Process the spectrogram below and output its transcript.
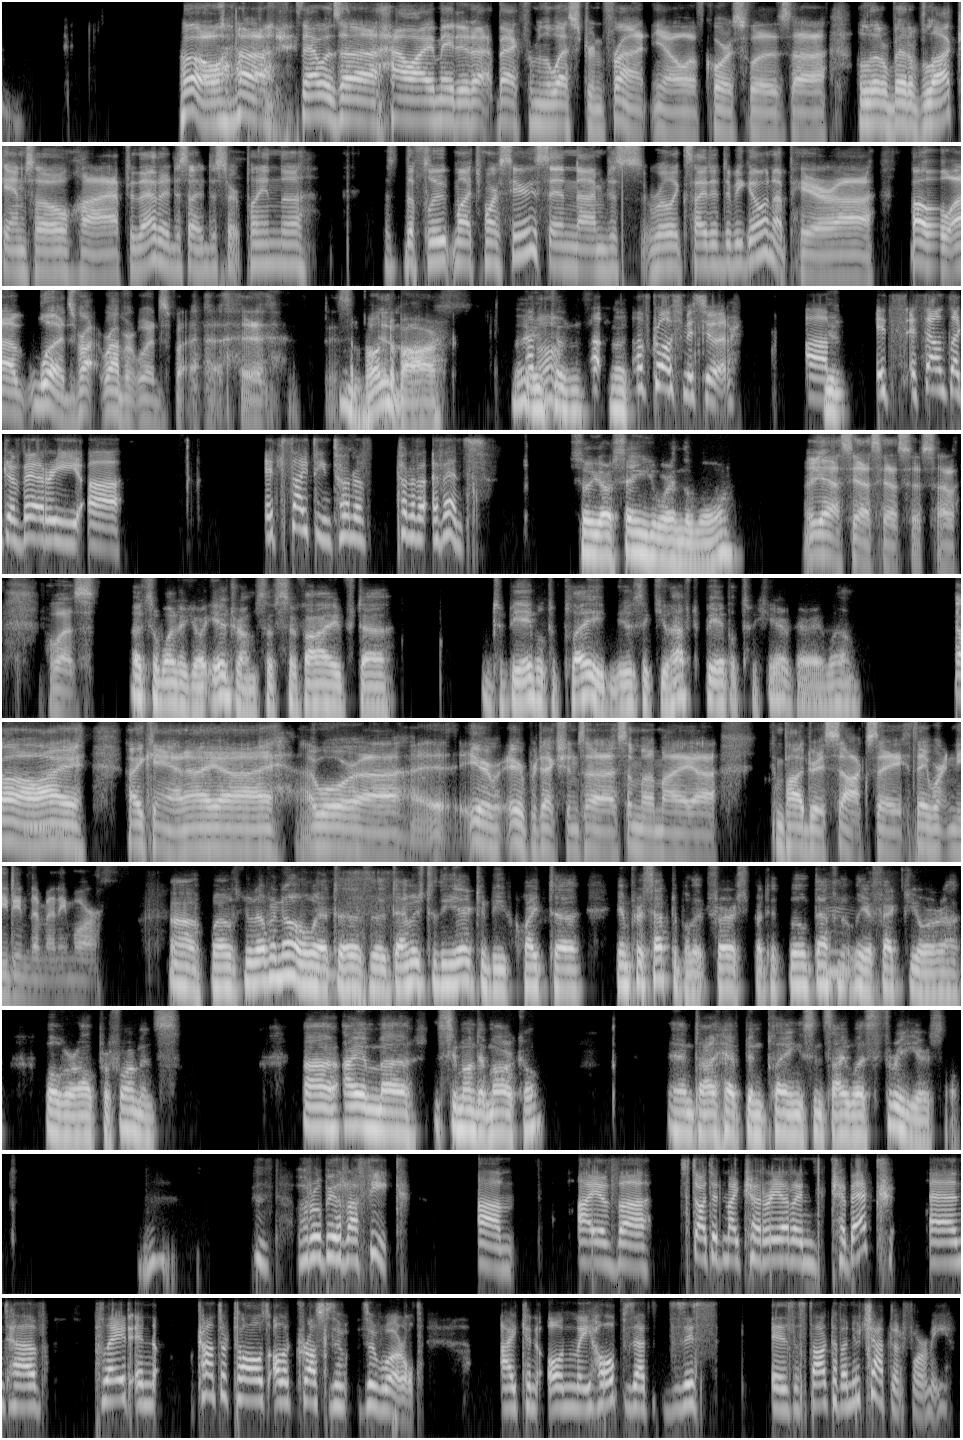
Oh, uh, that was uh, how I made it back from the Western Front. You know, of course, was uh, a little bit of luck, and so uh, after that, I decided to start playing the the flute much more serious, and I'm just really excited to be going up here. Uh, oh, uh, Woods, Ro- Robert Woods, but uh, uh, wunderbar. Oh. Uh, of course, Monsieur. Um, you... it's it sounds like a very uh, exciting turn of turn of events. So you're saying you were in the war? Yes, yes, yes, yes. I was. That's a wonder your eardrums have survived uh, to be able to play music, you have to be able to hear very well. Oh, I I can. I uh, I wore uh, ear ear protections. Uh, some of my uh, compadres socks they they weren't needing them anymore. Ah, well, you never know. It, uh, the damage to the ear can be quite uh, imperceptible at first, but it will definitely mm. affect your uh, overall performance. Uh, I am uh, Simon De Marco and I have been playing since I was three years old. Ruby Rafik. Um, I have uh, started my career in Quebec and have played in concert halls all across the, the world. I can only hope that this is the start of a new chapter for me.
